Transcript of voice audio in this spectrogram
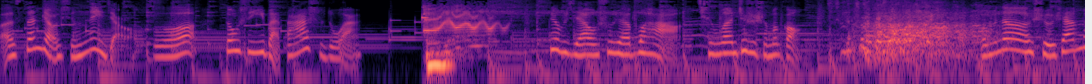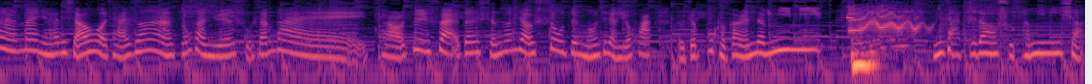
呃，三角形内角和都是一百八十度啊。对不起啊，我数学不好，请问这是什么梗？我们的蜀山派卖女孩的小火柴说啊，总感觉蜀山派条最帅，跟神坑教瘦最萌这两句话有着不可告人的秘密。你咋知道薯条咪咪小呀？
